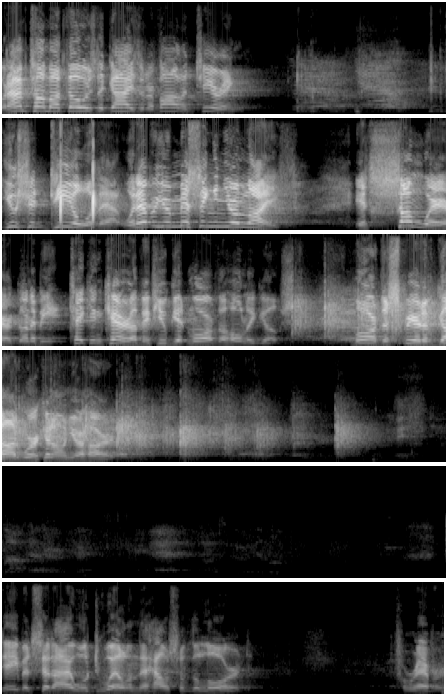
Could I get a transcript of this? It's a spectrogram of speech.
What I'm talking about, though, is the guys that are volunteering. You should deal with that. Whatever you're missing in your life, it's somewhere going to be taken care of if you get more of the Holy Ghost, more of the Spirit of God working on your heart. David said, I will dwell in the house of the Lord forever.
